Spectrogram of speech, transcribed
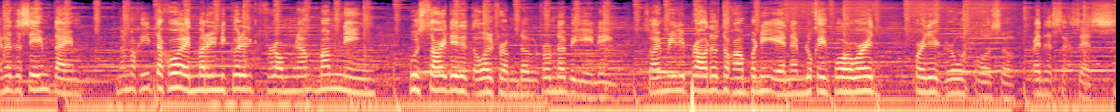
And at the same time, na makita ko and marinig ko rin from na- Ma'am Ning who started it all from the from the beginning. So I'm really proud of the company and I'm looking forward for their growth also and the success.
